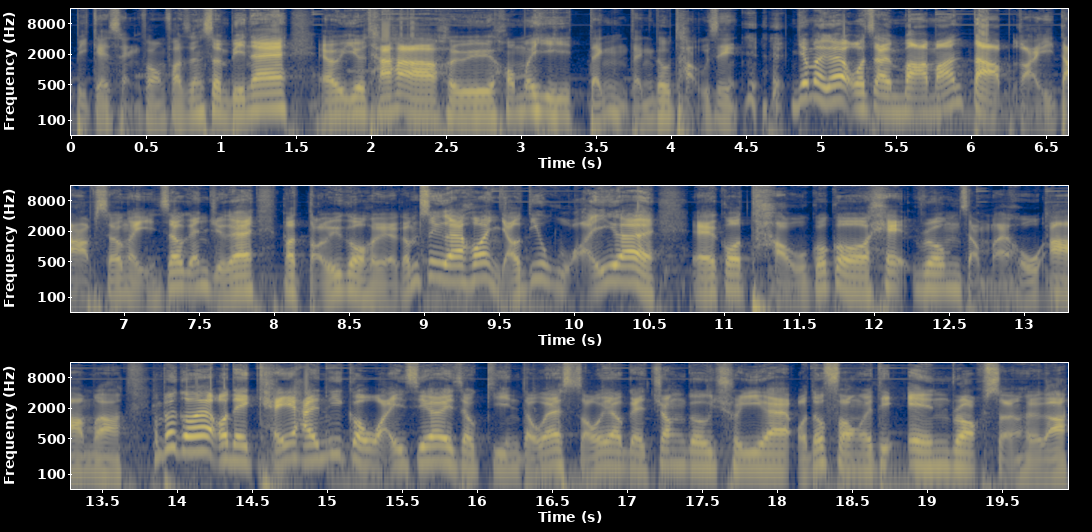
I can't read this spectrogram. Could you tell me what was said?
别嘅情况发生，顺便咧又要睇下佢可唔可以顶唔顶到头先。因为咧我就系慢慢搭泥搭上嚟，然之后跟住咧咪怼过去啊。咁所以咧可能有啲位咧，诶个头嗰个 head room 就唔系好啱啊。咁不过咧我哋企喺呢个位置咧，就见到咧所有嘅 jungle tree 咧，我都放咗啲 end rock 上去啦。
